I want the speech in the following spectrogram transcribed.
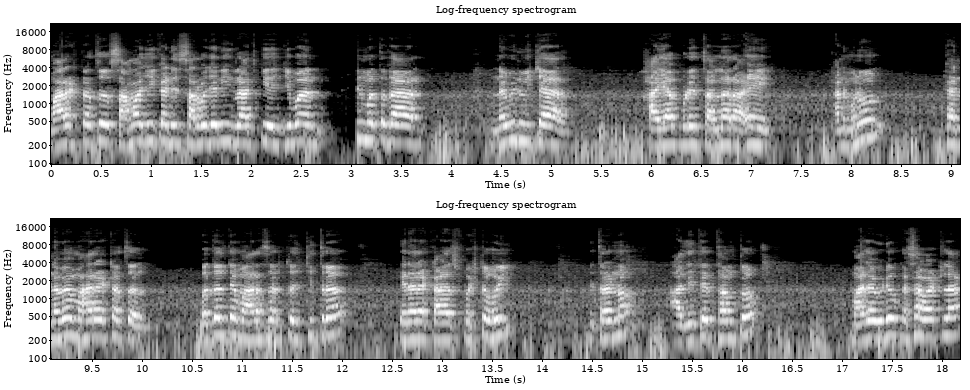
महाराष्ट्राचं सामाजिक आणि सार्वजनिक राजकीय जीवन मतदार नवीन विचार हा यापुढे चालणार आहे. आणि म्हणून ह्या नव्या महाराष्ट्राचं बदलत्या महाराष्ट्राचं चित्र येणाऱ्या काळात स्पष्ट होईल. मित्रांनो आज येथे थांबतो. माझा व्हिडिओ कसा वाटला?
